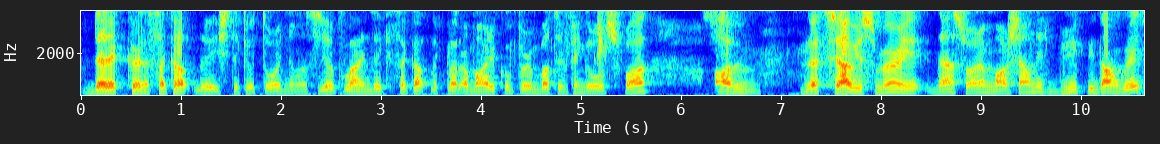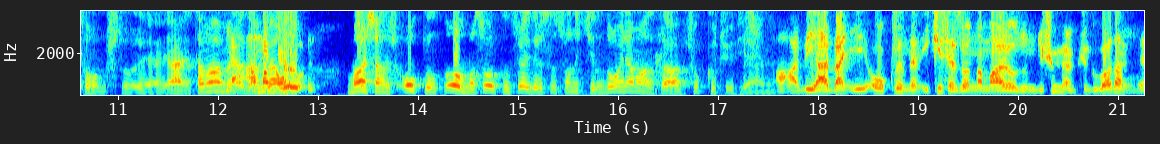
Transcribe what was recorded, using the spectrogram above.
Derek Carr'ın sakatlığı işte kötü oynaması yok line'daki sakatlıklar Amari Cooper'ın Butterfinger oluşu falan. Abim Latavius Murray'den sonra Marshawn Lynch büyük bir downgrade olmuştu oraya. Yani tamamen Ya adam ama ben bu o- Lynch Oakland'lı olmasa Oakland Raiders'ın son iki yılında oynamazdı abi. Çok kötüydü yani. Abi ya ben Oakland'ın iki sezonla mal olduğunu düşünmüyorum. Çünkü bu adam e,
